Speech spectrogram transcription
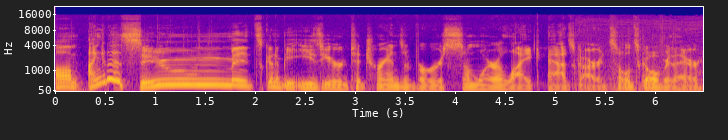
Um, I'm going to assume it's going to be easier to transverse somewhere like Asgard. So let's go over there.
